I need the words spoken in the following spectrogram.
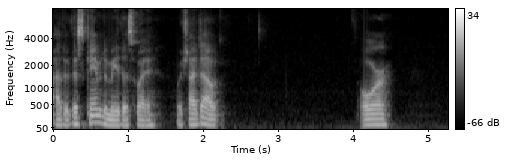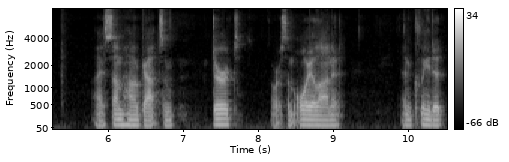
either this came to me this way, which I doubt, or I somehow got some dirt or some oil on it and cleaned it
